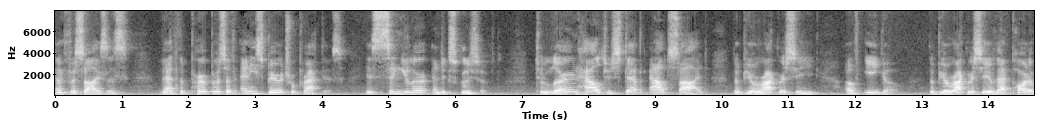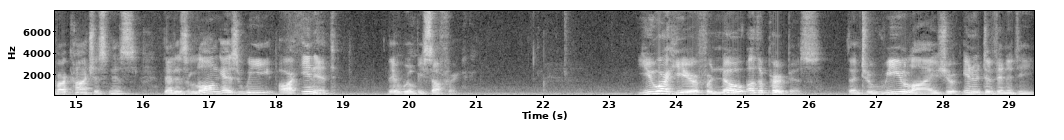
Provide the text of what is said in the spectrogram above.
emphasizes that the purpose of any spiritual practice is singular and exclusive. To learn how to step outside the bureaucracy of ego, the bureaucracy of that part of our consciousness that as long as we are in it, there will be suffering. You are here for no other purpose than to realize your inner divinity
